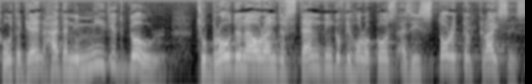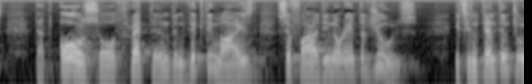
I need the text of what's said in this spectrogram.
quote again, had an immediate goal to broaden our understanding of the Holocaust as a historical crisis that also threatened and victimized Sephardi and Oriental Jews. It's intended to,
